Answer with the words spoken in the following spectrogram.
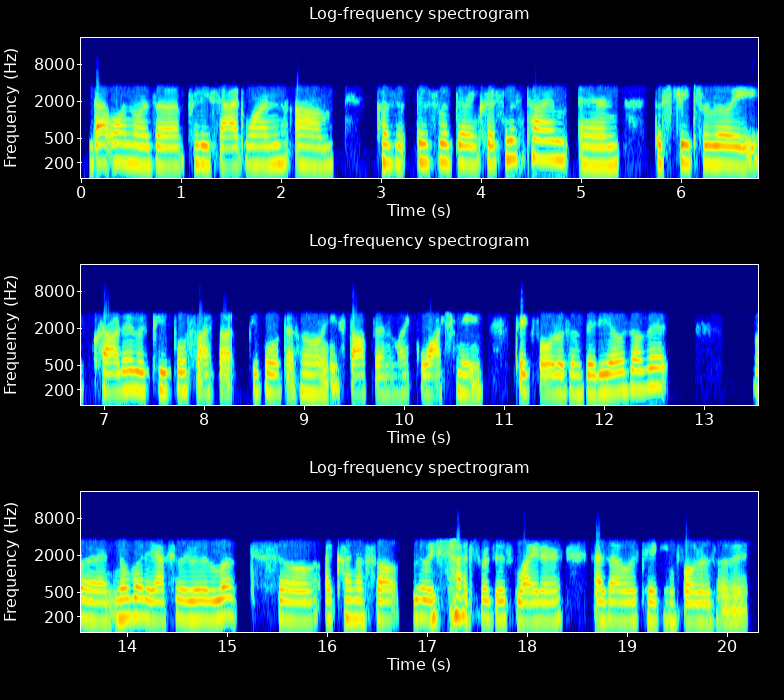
That one was a pretty sad one um, because this was during Christmas time and the streets were really crowded with people. So I thought people would definitely stop and like watch me take photos and videos of it. But nobody actually really looked. So I kind of felt really sad for this lighter as I was taking photos of it.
